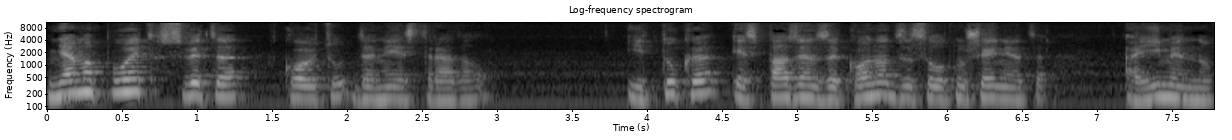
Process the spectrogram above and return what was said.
Няма поет в света, който да не е страдал. И тук е спазен законът за съотношенията, а именно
